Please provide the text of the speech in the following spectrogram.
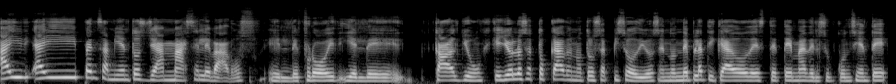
Hay, hay pensamientos ya más elevados, el de Freud y el de Carl Jung, que yo los he tocado en otros episodios, en donde he platicado de este tema del subconsciente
